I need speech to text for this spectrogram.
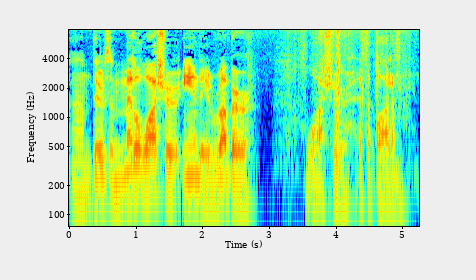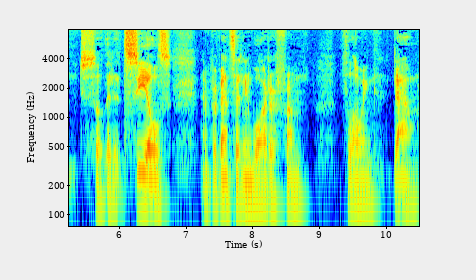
Um, there's a metal washer and a rubber washer at the bottom so that it seals and prevents any water from flowing down,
